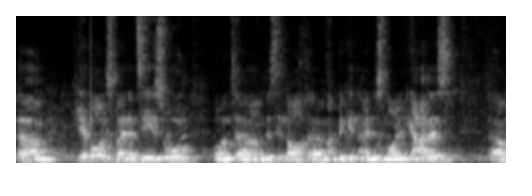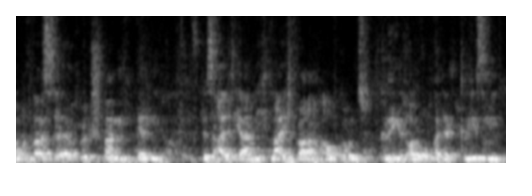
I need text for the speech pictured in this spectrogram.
ähm, hier bei uns bei der CSU. Und ähm, wir sind noch ähm, am Beginn eines neuen Jahres. Ähm, und was äh, wünscht man, wenn das alte Jahr nicht leicht war aufgrund Krieg in Europa, der Krisen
